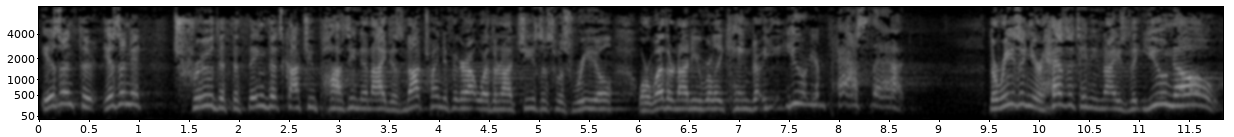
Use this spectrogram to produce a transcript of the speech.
isn't, the, isn't it true that the thing that's got you pausing tonight is not trying to figure out whether or not Jesus was real or whether or not he really came to, you, you're past that. The reason you're hesitating tonight is that you know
